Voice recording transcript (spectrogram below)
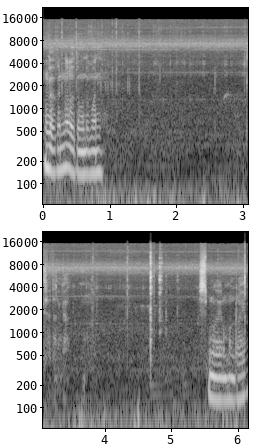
nggak kenal loh teman-teman. Kelihatan nggak? Bismillahirrahmanirrahim.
